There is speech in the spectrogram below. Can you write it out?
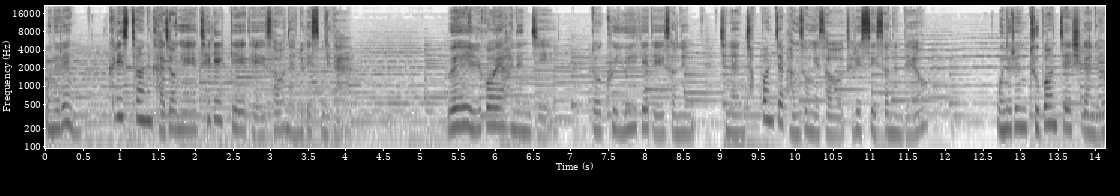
오늘은 크리스천 가정의 책 읽기에 대해서 나누겠습니다. 왜 읽어야 하는지 또 그 유익에 대해서는 지난 첫 번째 방송에서 들을 수 있었는데요. 오늘은 두 번째 시간으로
